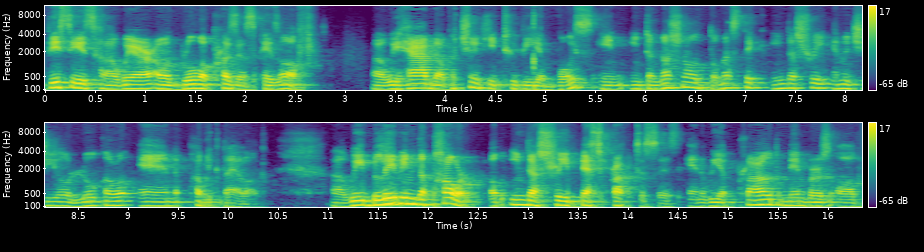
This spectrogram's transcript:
this is uh, where our global presence pays off. Uh, we have the opportunity to be a voice in international, domestic, industry, NGO, local, and public dialogue. Uh, we believe in the power of industry best practices, and we are proud members of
